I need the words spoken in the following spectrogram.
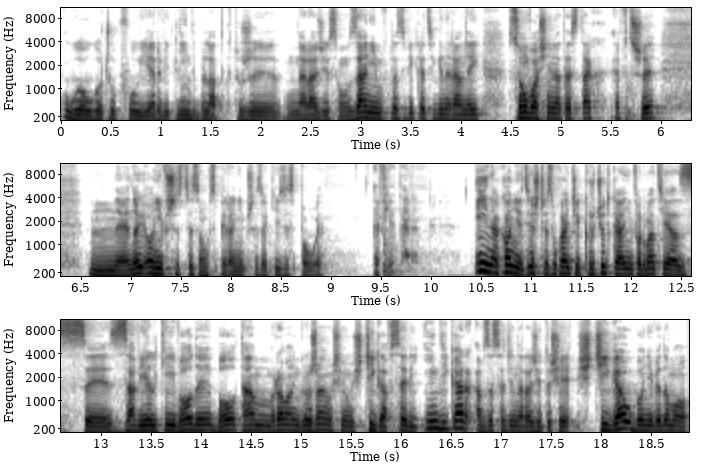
Ugo Ugoczukwu i Arvid Lindblad, którzy na razie są za nim w klasyfikacji generalnej, są właśnie na testach F3. Mm, no i oni wszyscy są wspierani przez jakieś zespoły F1. I na koniec jeszcze, słuchajcie, króciutka informacja z za wielkiej wody, bo tam Roman Grosjean się ściga w serii IndyCar, a w zasadzie na razie to się ścigał, bo nie wiadomo,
